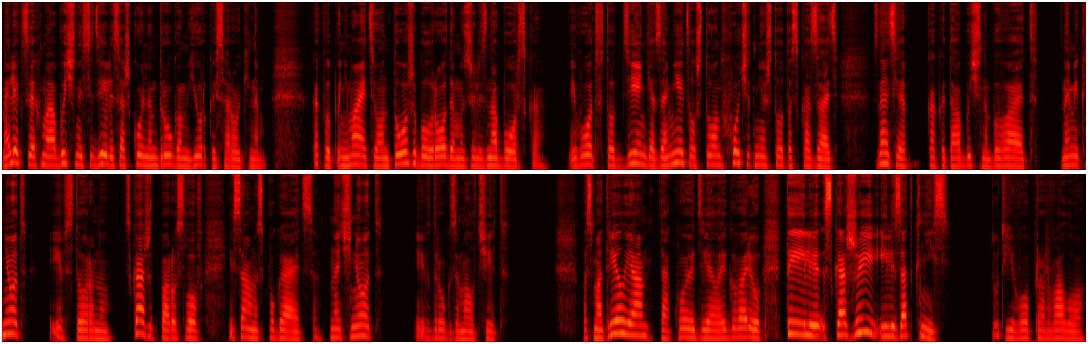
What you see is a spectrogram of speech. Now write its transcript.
На лекциях мы обычно сидели со школьным другом Юркой Сорокиным. Как вы понимаете, он тоже был родом из Железноборска. И вот в тот день я заметил, что он хочет мне что-то сказать. Знаете, как это обычно бывает, намекнет и в сторону, скажет пару слов и сам испугается, начнет и вдруг замолчит. Посмотрел я, такое дело, и говорю, ты или скажи, или заткнись. Тут его прорвало.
